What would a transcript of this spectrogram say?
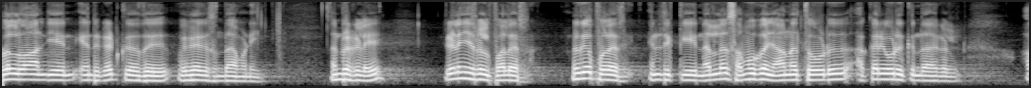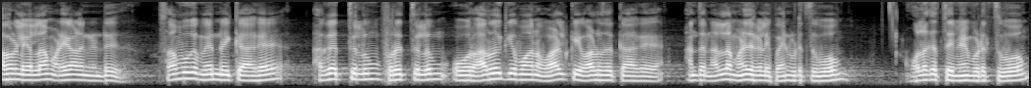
உழல்வான் ஏன் என்று கேட்கிறது விவேக சிந்தாமணி. நண்பர்களே இளைஞர்கள் பலர் மிக பலர் இன்றைக்கு நல்ல சமூக ஞானத்தோடு அக்கறையோடு இருக்கின்றார்கள். அவர்களையெல்லாம் அடையாளம் கண்டு சமூக மேன்மைக்காக அகத்திலும் புறத்திலும் ஓர் ஆரோக்கியமான வாழ்க்கை வாழ்வதற்காக அந்த நல்ல மனிதர்களை பயன்படுத்துவோம். உலகத்தை மேம்படுத்துவோம்.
